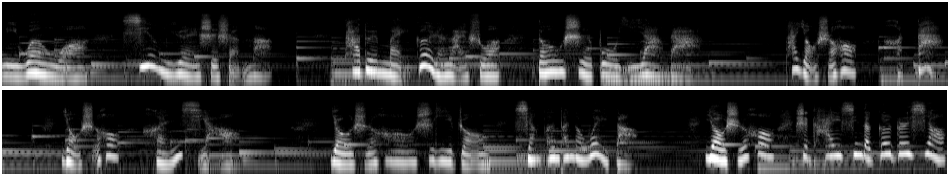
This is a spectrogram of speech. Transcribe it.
你问我，幸运是什么？它对每个人来说都是不一样的。它有时候很大，有时候很小，有时候是一种香喷喷的味道，有时候是开心的咯咯笑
